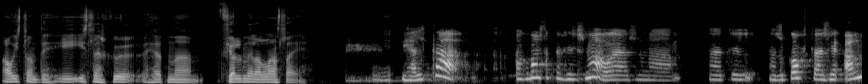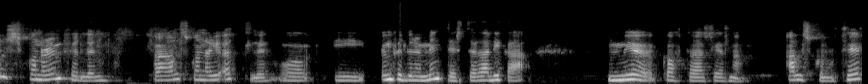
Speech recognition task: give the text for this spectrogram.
á Íslandi í íslensku hérna, fjölmiðla landslægi? Ég held að okkur fannst það kannski smá eða svona það er, til, það er svo gott að það sé alls konar umfjöldun og alls konar í öllu og í umfjöldunum myndist er það líka mjög gott að það sé svona alls konar til,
